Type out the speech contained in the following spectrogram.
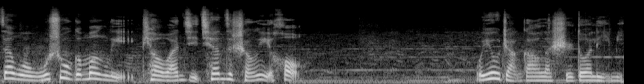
在我无数个梦里跳完几千次绳以后，我又长高了十多厘米。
